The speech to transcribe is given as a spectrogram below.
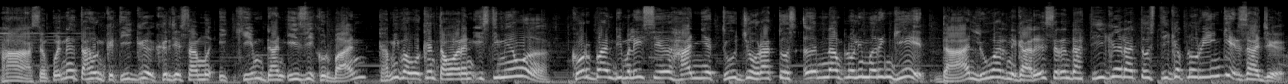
Ha, sempena tahun ketiga kerjasama IKIM dan Easy Kurban, kami bawakan tawaran istimewa. Korban di Malaysia hanya RM765 dan luar negara serendah RM330 saja.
